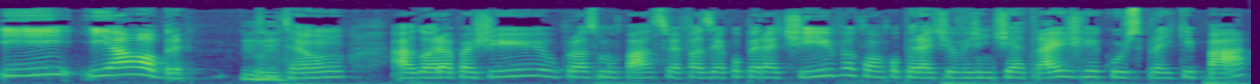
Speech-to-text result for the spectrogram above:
E, e a obra. Uhum. Então, agora, a partir o próximo passo vai fazer a cooperativa. Com a cooperativa, a gente ir atrás de recursos para equipar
